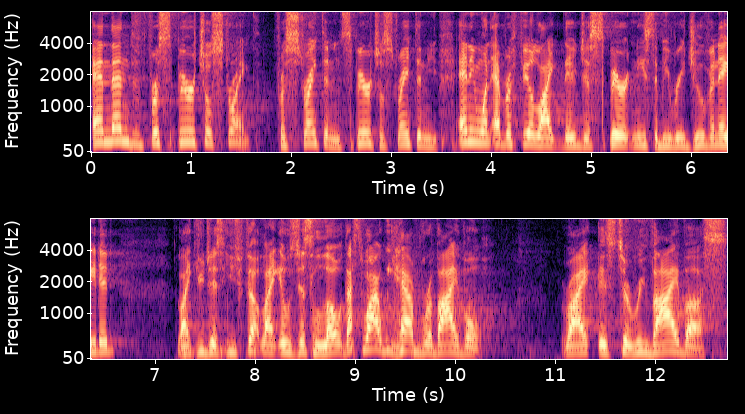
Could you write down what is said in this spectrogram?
and then for spiritual strength, for strengthening, spiritual strengthening. Anyone ever feel like their just spirit needs to be rejuvenated? Like you just, you felt like it was just low? That's why we have revival, right? Is to revive us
